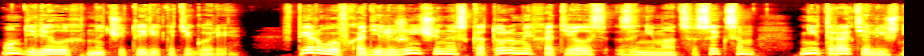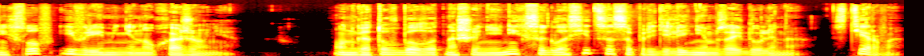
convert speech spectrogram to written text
он делил их на четыре категории. В первую входили женщины, с которыми хотелось заниматься сексом, не тратя лишних слов и времени на ухаживание. Он готов был в отношении них согласиться с определением Зайдулина – стерва.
